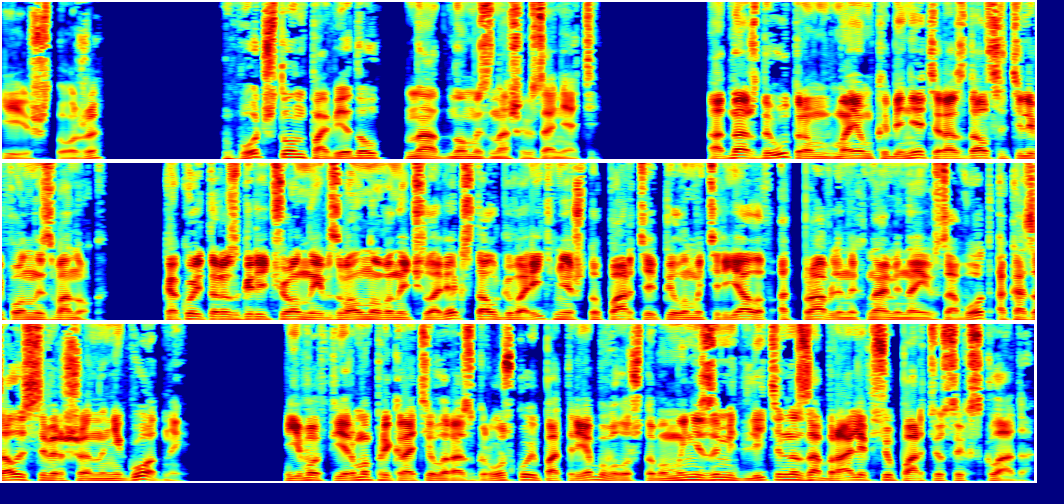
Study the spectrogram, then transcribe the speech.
И что же? Вот что он поведал на одном из наших занятий. Однажды утром в моем кабинете раздался телефонный звонок. Какой-то разгоряченный и взволнованный человек стал говорить мне, что партия пиломатериалов, отправленных нами на их завод, оказалась совершенно негодной. Его фирма прекратила разгрузку и потребовала, чтобы мы незамедлительно забрали всю партию с их склада.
